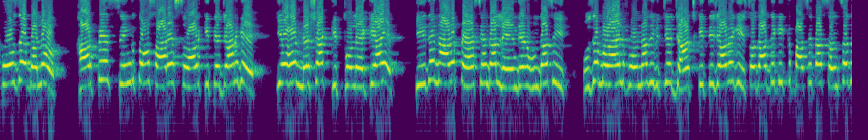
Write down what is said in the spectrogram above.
ਪੁਲਿਸ ਦੇ ਵੱਲੋਂ ਹਰਪ੍ਰੀਤ ਸਿੰਘ ਤੋਂ ਸਾਰੇ ਸਵਾਲ ਕੀਤੇ ਜਾਣਗੇ ਕਿ ਉਹ ਨਸ਼ਾ ਕਿੱਥੋਂ ਲੈ ਕੇ ਆਏ? ਕਿਹਦੇ ਨਾਲ ਪੈਸਿਆਂ ਦਾ ਲੈਣ ਦੇਣ ਹੁੰਦਾ ਸੀ? ਉਸਦੇ ਮੋਬਾਈਲ ਫੋਨਾਂ ਦੇ ਵਿੱਚ ਜਾਂਚ ਕੀਤੀ ਜਾਵੇਗੀ। ਸੋ ਦੱਸਦੇ ਕਿ ਇੱਕ ਪਾਸੇ ਤਾਂ ਸੰਸਦ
